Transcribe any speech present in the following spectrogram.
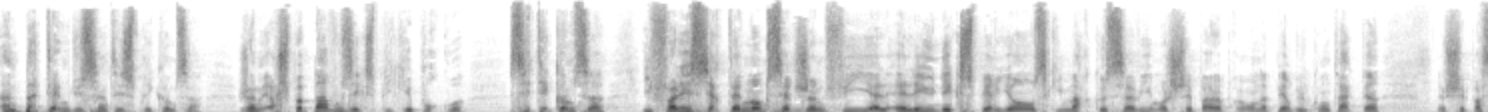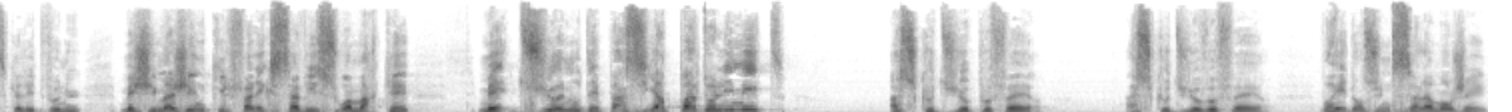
un baptême du Saint-Esprit comme ça. Jamais. Je ne peux pas vous expliquer pourquoi. C'était comme ça. Il fallait certainement que cette jeune fille, elle, ait une expérience qui marque sa vie. Moi, je ne sais pas, après on a perdu le contact. Hein. Je ne sais pas ce qu'elle est devenue. Mais j'imagine qu'il fallait que sa vie soit marquée. Mais Dieu nous dépasse. Il n'y a pas de limite à ce que Dieu peut faire, à ce que Dieu veut faire. Vous voyez, dans une salle à manger,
